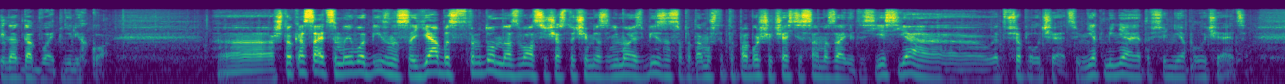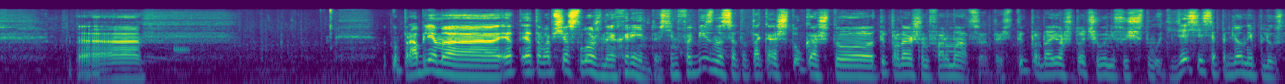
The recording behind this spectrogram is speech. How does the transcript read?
Иногда бывает нелегко. Э, что касается моего бизнеса, я бы с трудом назвал сейчас то, чем я занимаюсь бизнесом, потому что это по большей части самозанятость. Есть я, э, это все получается. Нет меня, это все не получается. Э, ну, проблема, это, это вообще сложная хрень. То есть инфобизнес это такая штука, что ты продаешь информацию. То есть ты продаешь то, чего не существует. И здесь есть определенный плюс.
